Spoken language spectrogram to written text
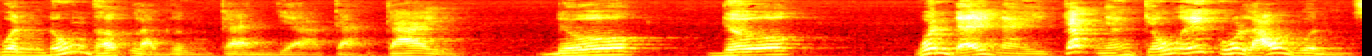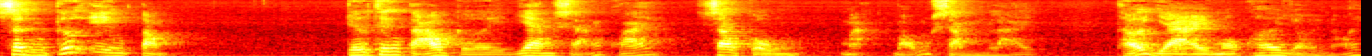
Quỳnh đúng thật là gừng càng già càng cay. Được, được. Huynh đệ này chấp nhận chủ ý của lão Quỳnh xin cứ yên tâm. Triệu Thiên Tạo cười gian sảng khoái, sau cùng mặt bỗng sầm lại, thở dài một hơi rồi nói.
